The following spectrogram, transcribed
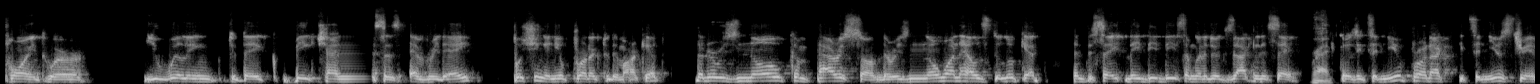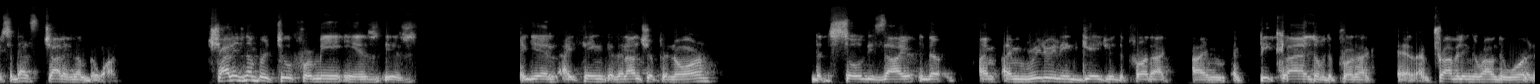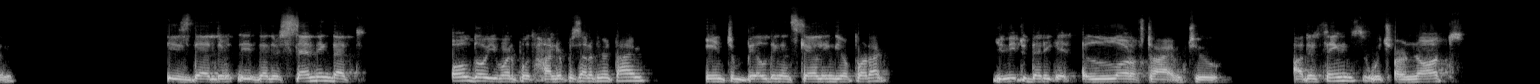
point where you're willing to take big chances every day, pushing a new product to the market. That there is no comparison. There is no one else to look at and to say they did this, I'm going to do exactly the same. Right. Because it's a new product, it's a new stream. So that's challenge number one. Challenge number two for me is is again, I think as an entrepreneur that so desire, you know, I'm I'm really, really engaged with the product. I'm a big client of the product and I'm traveling around the world and is that is the understanding that although you want to put 100% of your time into building and scaling your product, you need to dedicate a lot of time to other things which are not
